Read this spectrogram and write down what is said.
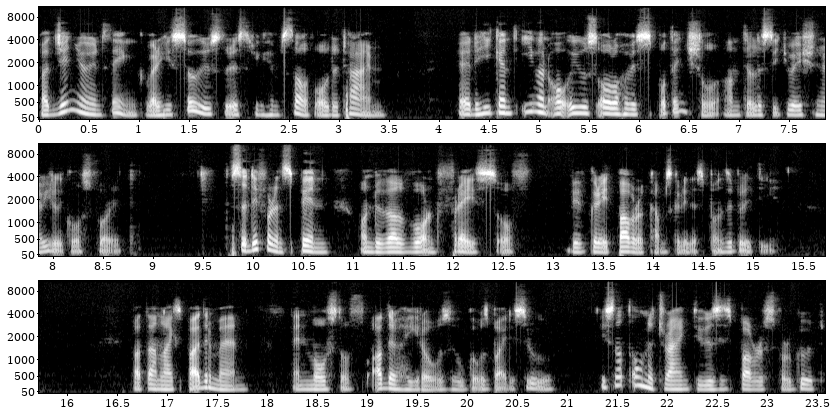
but genuine thing where he's so used to restricting himself all the time that he can't even use all of his potential until the situation really calls for it. That's a different spin on the well-worn phrase of with great power comes great responsibility. But unlike Spider-Man and most of other heroes who goes by this rule, he's not only trying to use his powers for good,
